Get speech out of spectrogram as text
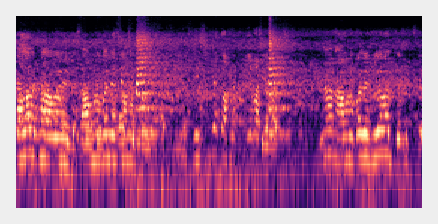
কালার খারাপ হয়ে গেছে আমরা ফ্লেভার না না, আমরা পাইলে ফ্লেভার দেখছে।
